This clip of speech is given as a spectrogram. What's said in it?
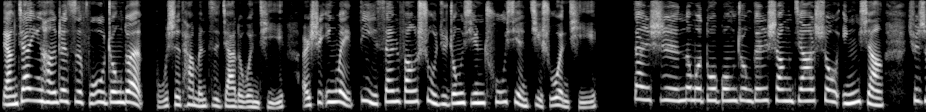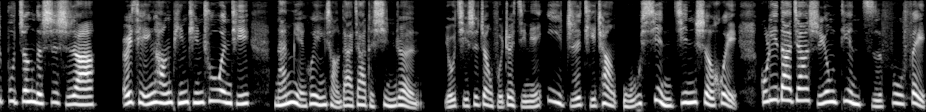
两家银行这次服务中断，不是他们自家的问题，而是因为第三方数据中心出现技术问题。但是那么多公众跟商家受影响，却是不争的事实啊！而且银行频频出问题，难免会影响大家的信任。尤其是政府这几年一直提倡无现金社会，鼓励大家使用电子付费，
